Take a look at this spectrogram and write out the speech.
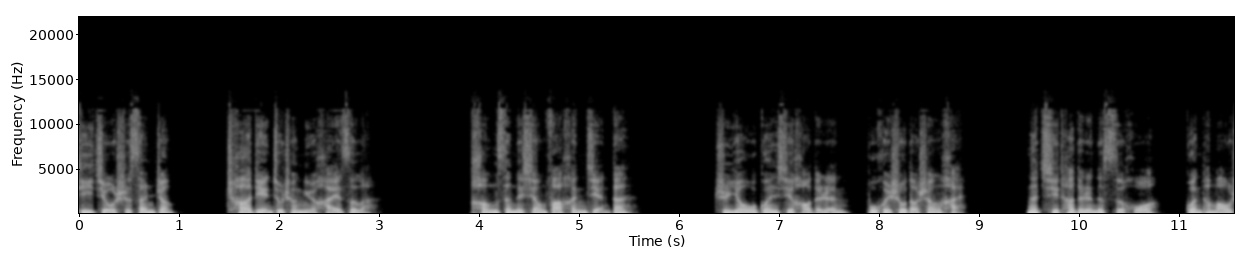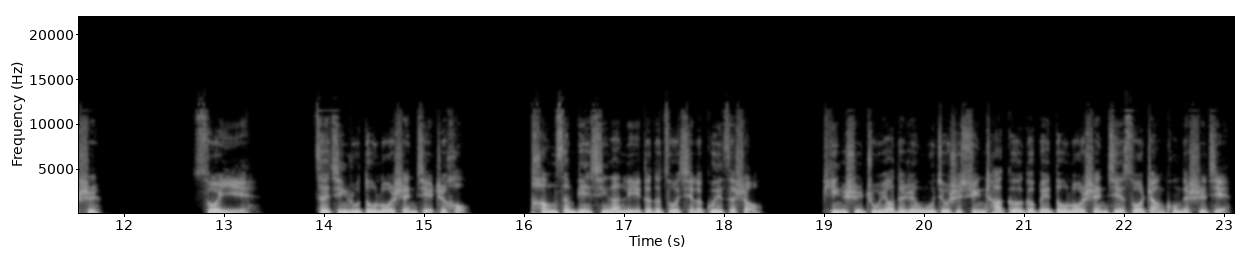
第九十三章，差点就成女孩子了。唐三的想法很简单，只要我关系好的人不会受到伤害，那其他的人的死活关他毛事。所以，在进入斗罗神界之后，唐三便心安理得的做起了刽子手。平时主要的任务就是巡查各个被斗罗神界所掌控的世界，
